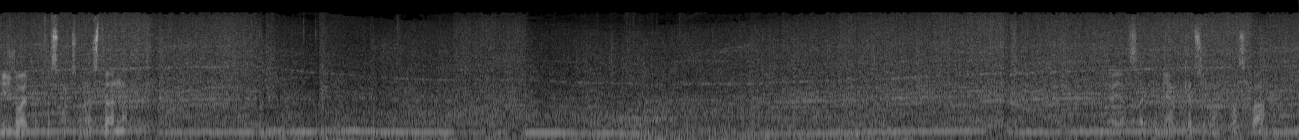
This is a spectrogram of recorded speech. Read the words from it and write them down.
Lui, je l'aurais pas de Aston. Derrière ça, combien? 4 secondes 3, ça va.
